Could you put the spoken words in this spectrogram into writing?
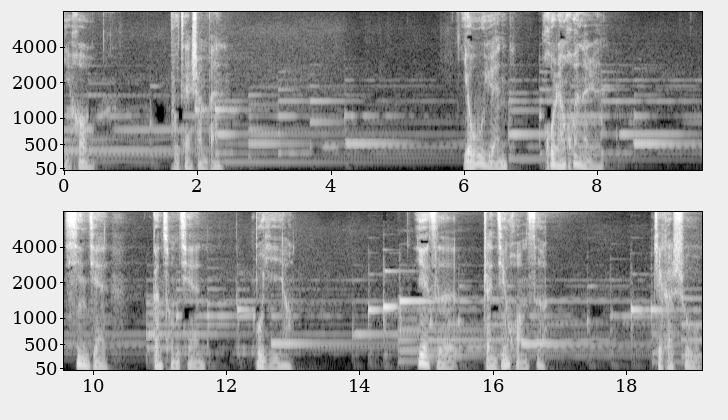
以后不再上班。邮务员忽然换了人，信件跟从前不一样，叶子转金黄色，这棵树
